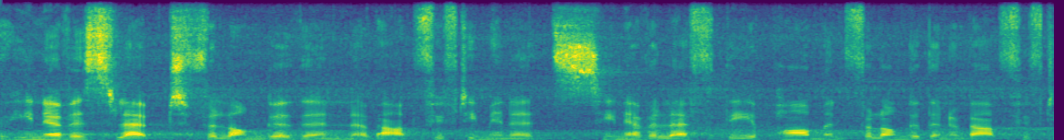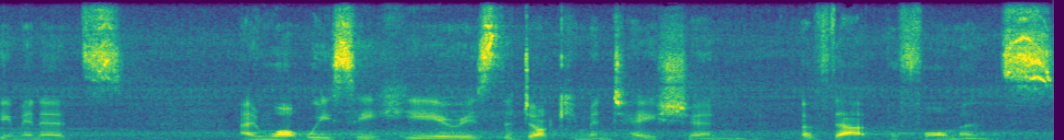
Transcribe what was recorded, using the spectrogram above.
he never slept for longer than about 50 minutes. He never left the apartment for longer than about 50 minutes. And what we see here is the documentation of that performance.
